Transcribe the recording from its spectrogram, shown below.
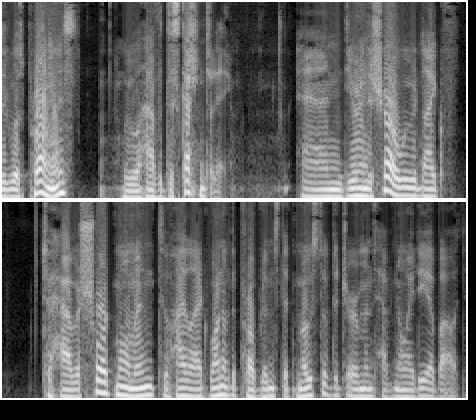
As it was promised, we will have a discussion today. And during the show, we would like f- to have a short moment to highlight one of the problems that most of the Germans have no idea about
